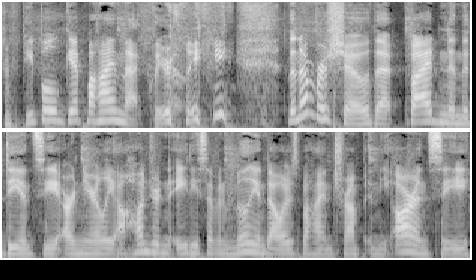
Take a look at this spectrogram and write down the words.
People get behind that, clearly. the numbers show that Biden and the DNC are nearly $187 million behind Trump in the RNC,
